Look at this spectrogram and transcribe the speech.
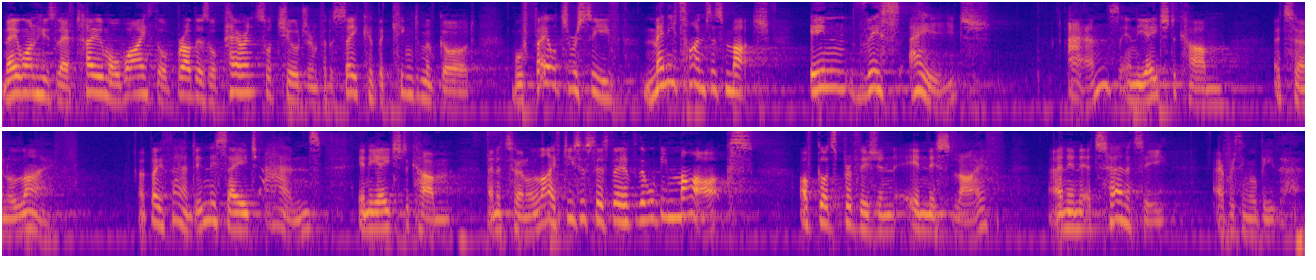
No one who's left home or wife or brothers or parents or children for the sake of the kingdom of God will fail to receive many times as much in this age and in the age to come eternal life. At both and, in this age and in the age to come, an eternal life. Jesus says there, there will be marks of God's provision in this life, and in eternity, everything will be there.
